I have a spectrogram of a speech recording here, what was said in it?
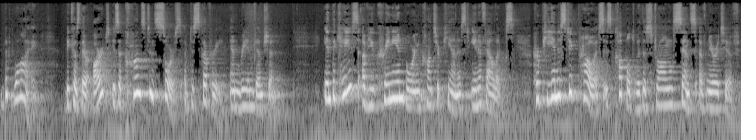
But why? Because their art is a constant source of discovery and reinvention. In the case of Ukrainian born concert pianist Inna Faliks, her pianistic prowess is coupled with a strong sense of narrative,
